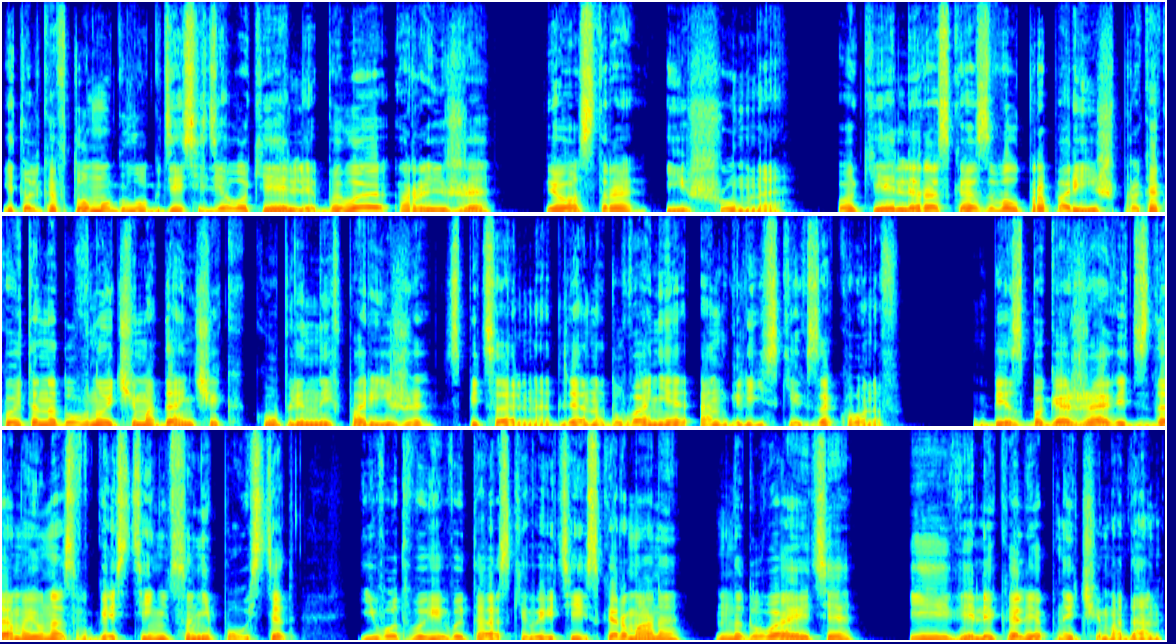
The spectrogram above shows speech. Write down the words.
и только в том углу, где сидел О'Келли, было рыже, пестро и шумно. О'Келли рассказывал про Париж, про какой-то надувной чемоданчик, купленный в Париже, специально для надувания английских законов. Без багажа ведь с дамой у нас в гостиницу не пустят. И вот вы вытаскиваете из кармана, надуваете, и великолепный чемодан.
